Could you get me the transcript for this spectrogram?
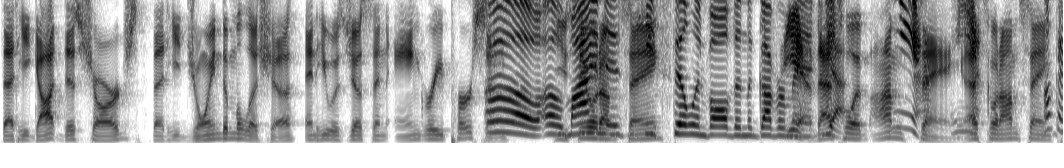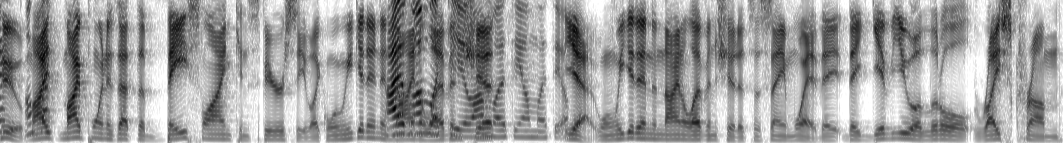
That he got discharged. That he joined a militia, and he was just an angry person. Oh, oh, You see mine what I'm is saying? he's still involved in the government. Yeah, that's yeah. what I'm Yeah, saying. yeah. That's what I'm saying Okay, too. okay. My my point is that the baseline conspiracy, like when we get into I, 9/11 I'm with you. shit, I'm with you. I'm with you. yeah, when we get into 9/11 shit, it's the same way. They they give you a little rice crumb,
